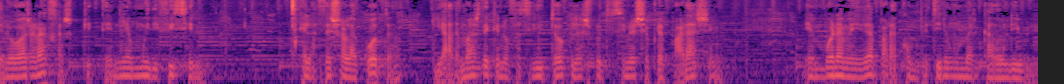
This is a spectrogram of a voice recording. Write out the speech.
de nuevas granjas que tenían muy difícil el acceso a la cuota y además de que no facilitó que las explotaciones se preparasen en buena medida para competir en un mercado libre.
